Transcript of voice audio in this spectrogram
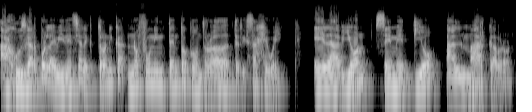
A juzgar por la evidencia electrónica, no fue un intento controlado de aterrizaje, güey. El avión se metió al mar, cabrón.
